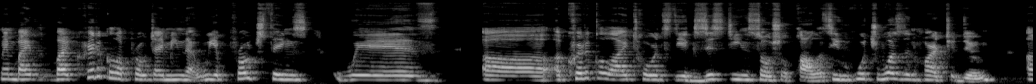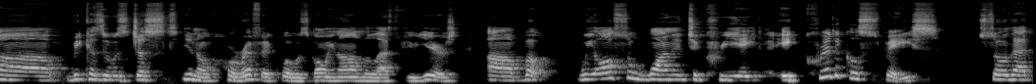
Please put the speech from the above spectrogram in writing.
And by by critical approach, I mean that we approach things with uh, a critical eye towards the existing social policy, which wasn't hard to do. Uh, because it was just, you know, horrific what was going on the last few years. Uh, but we also wanted to create a critical space so that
